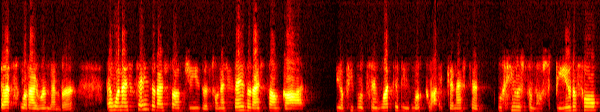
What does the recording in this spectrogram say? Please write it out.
that's what I remember. And when I say that I saw Jesus, when I say that I saw God, you know, people would say, What did he look like? And I said, Well, he was the most beautiful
